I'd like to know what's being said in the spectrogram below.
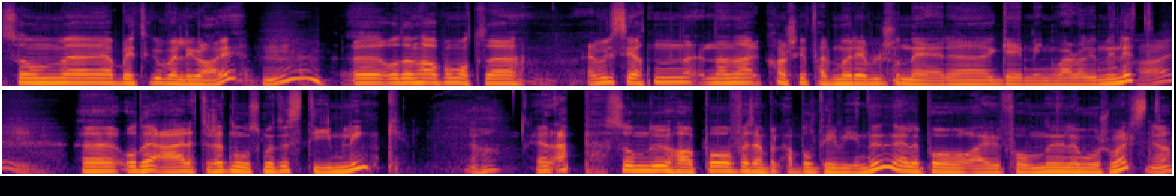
som eh, jeg har blitt veldig glad i. Eh, og den har på en måte Jeg vil si at den, den er kanskje i ferd med å revolusjonere gaminghverdagen min litt. Eh, og det er rett og slett noe som heter Steamlink. Ja. En app som du har på f.eks. Apple TV-en din, eller på iPhonen din, eller hvor som helst. Ja.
